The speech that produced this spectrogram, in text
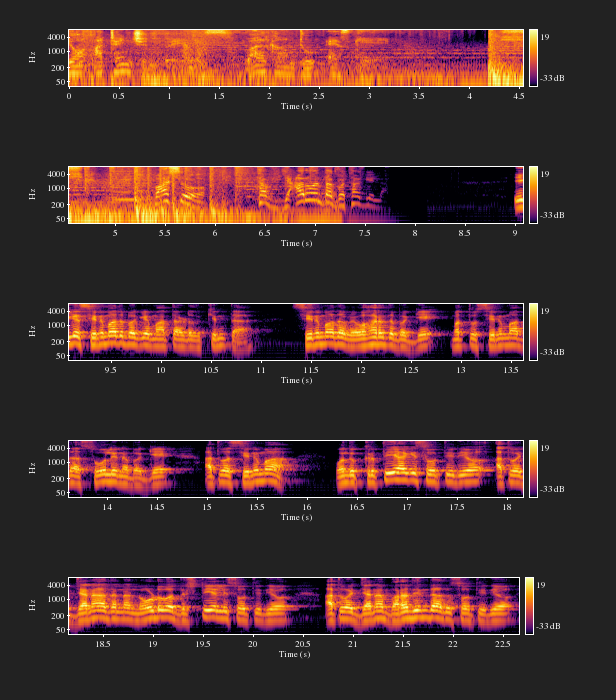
Your attention welcome to S K boss ತಾವು ಯಾರು ಅಂತ ಗೊತ್ತಾಗಲಿಲ್ಲ. ಈಗ ಸಿನಿಮಾದ ಬಗ್ಗೆ ಮಾತಾಡೋದಕ್ಕಿಂತ ಸಿನಿಮಾದ ವ್ಯವಹಾರದ ಬಗ್ಗೆ ಮತ್ತು ಸಿನಿಮಾದ ಸೋಲಿನ ಬಗ್ಗೆ ಅಥವಾ ಸಿನಿಮಾ ಒಂದು ಕೃತಿಯಾಗಿ ಸೋತಿದೆಯೋ ಅಥವಾ ಜನ ಅದನ್ನು ನೋಡುವ ದೃಷ್ಟಿಯಲ್ಲಿ ಸೋತಿದೆಯೋ ಅಥವಾ ಜನ ಬರದಿಂದ ಅದು ಸೋತಿದೆಯೋ,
